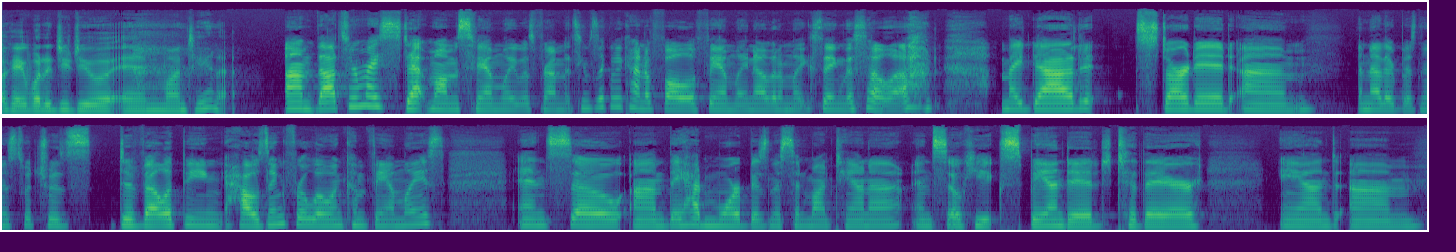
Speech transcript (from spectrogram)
Okay. What did you do in Montana? Um, that's where my stepmom's family was from. It seems like we kind of follow family now that I'm like saying this out loud. My dad started um, another business, which was developing housing for low income families. And so um, they had more business in Montana. And so he expanded to there. And um,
